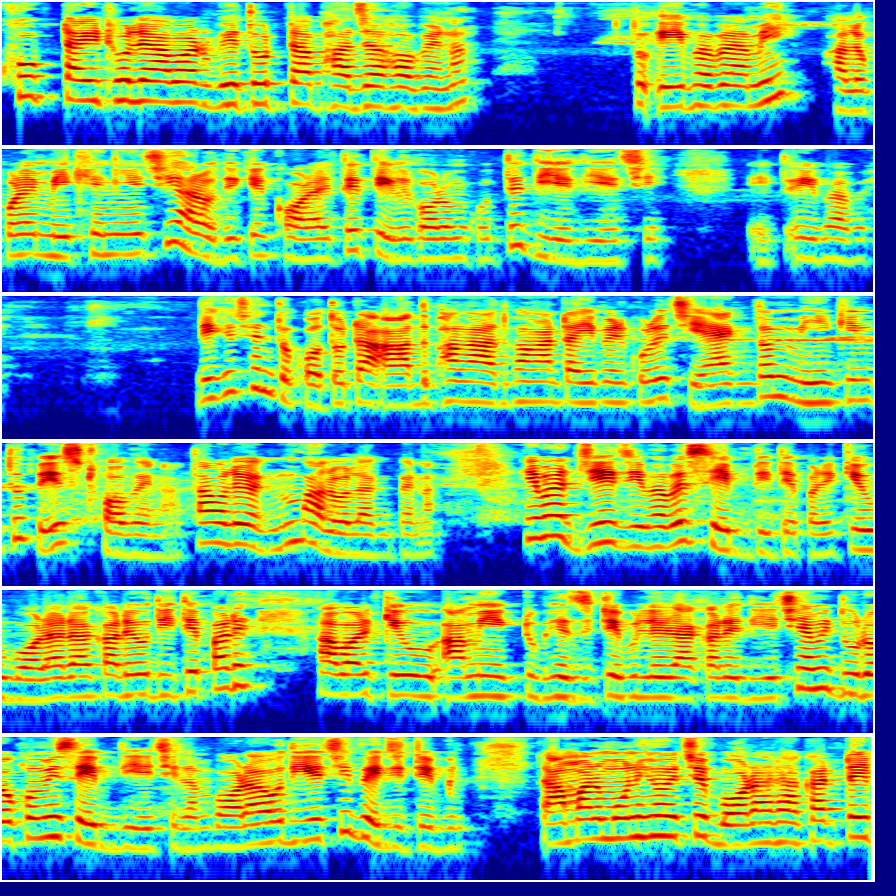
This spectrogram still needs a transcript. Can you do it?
খুব টাইট হলে আবার ভেতরটা ভাজা হবে না। তো এইভাবে আমি ভালো করে মেখে নিয়েছি আর ওদিকে কড়াইতে তেল গরম করতে দিয়ে দিয়েছি। এই তো এইভাবে। দেখেছেন তো কতটা আধ ভাঙা আধ ভাঙা টাইপের করেছি? একদম মিহি কিন্তু পেস্ট হবে না তাহলে একদম ভালো লাগবে না। এবার যে যেভাবে শেপ দিতে পারে, কেউ বড়ার আকারেও দিতে পারে, আবার কেউ আমি একটু ভেজিটেবিলের আকারে দিয়েছি, আমি দু রকমই শেপ দিয়েছিলাম, বড়াও দিয়েছি ভেজিটেবিল তা আমার মনে হয়েছে বড়ার আকারটাই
